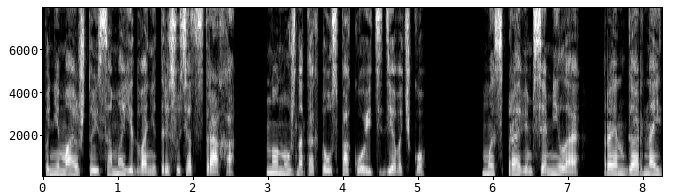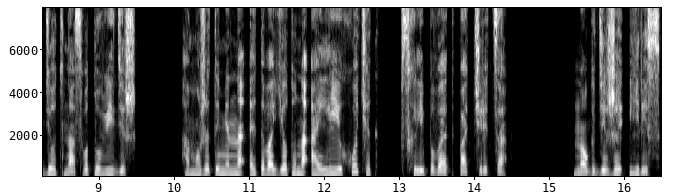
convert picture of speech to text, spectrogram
Понимаю, что и сама едва не трясусь от страха. Но нужно как-то успокоить девочку. Мы справимся, милая. Райнгар найдет нас, вот увидишь. А может, именно этого Йотуна Айли и хочет? всхлипывает падчерица. Но где же Ирис?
